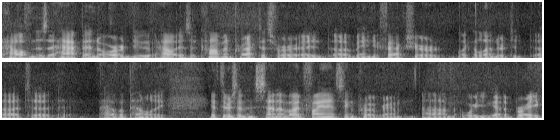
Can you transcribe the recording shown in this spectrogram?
how often does it happen, or do how is it common practice for a, a manufacturer like a lender to uh, to have a penalty? If there's an incentivized financing program um, where you get a break,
